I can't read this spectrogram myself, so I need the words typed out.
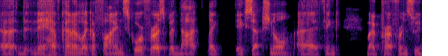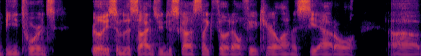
uh they have kind of like a fine score for us but not like exceptional. I think my preference would be towards really some of the sides we discussed like Philadelphia, Carolina, Seattle, uh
